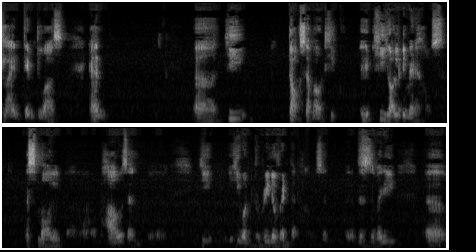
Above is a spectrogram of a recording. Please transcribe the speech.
client came to us and uh, he talks about he he already made a house a small uh, house. And uh, he he wanted to renovate that house. And this is a very uh,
